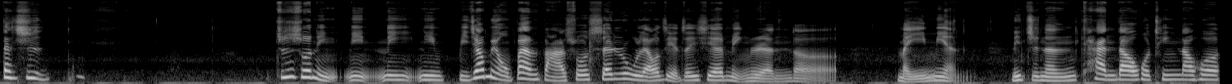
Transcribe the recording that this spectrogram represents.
但是，就是说，你你你你比较没有办法说深入了解这些名人的每一面，你只能看到或听到或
